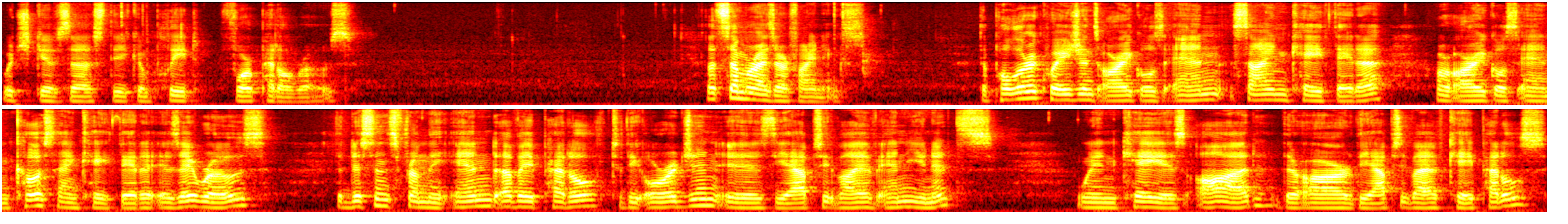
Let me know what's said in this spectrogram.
which gives us the complete four petal rose. Let's summarize our findings. The polar equations r equals n sine k theta or r equals n cosine k theta is a rose. The distance from the end of a petal to the origin is the absolute value of n units. When k is odd, there are the absolute value of k petals.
